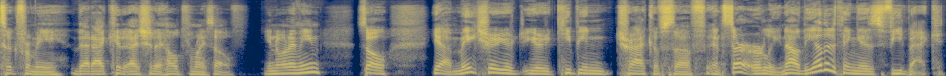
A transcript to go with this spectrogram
took from me that I could I should have held for myself. You know what I mean? So, yeah, make sure you're you're keeping track of stuff and start early. Now, the other thing is feedback.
